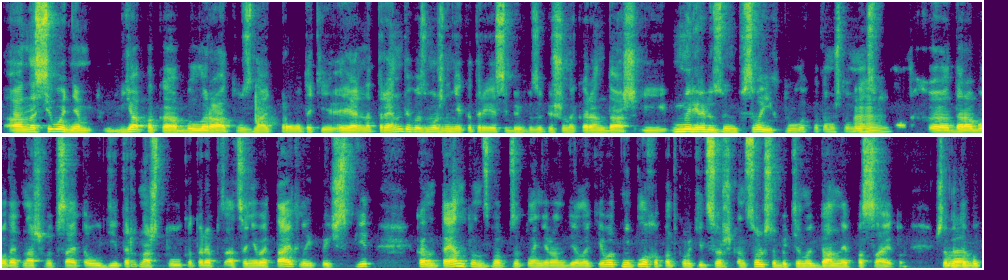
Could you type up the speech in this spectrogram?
а на сегодня я пока был рад узнать про вот эти реально тренды. Возможно, некоторые я себе запишу на карандаш, и мы реализуем в своих tool ах, потому что у нас uh-huh. в планах доработать наш website auditor, наш tool, который оценивает title ы и PageSpeed, контент он запланирован делать. И вот неплохо подкрутить Search Console, чтобы тянуть данные по сайту, чтобы да. это был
